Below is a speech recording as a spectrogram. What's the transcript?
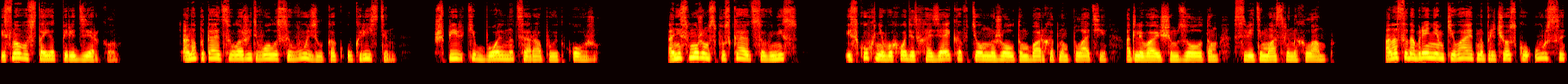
и снова встает перед зеркалом. Она пытается уложить волосы в узел, как у Кристин. Шпильки больно царапают кожу. Они с мужем спускаются вниз. Из кухни выходит хозяйка в темно-желтом бархатном платье, отливающем золотом в свете масляных ламп. Она с одобрением кивает на прическу Урсы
